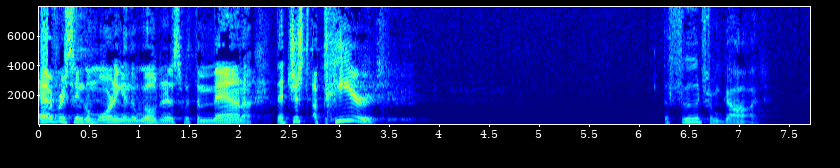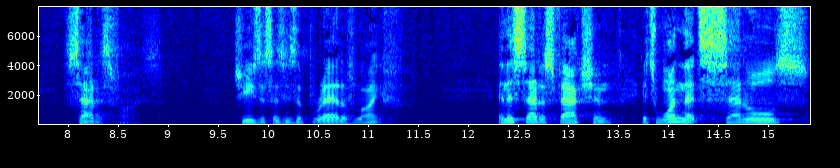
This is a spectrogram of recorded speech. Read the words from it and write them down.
every single morning in the wilderness with the manna that just appeared. The food from God satisfies. Jesus says he's the bread of life. And this satisfaction it's one that settles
